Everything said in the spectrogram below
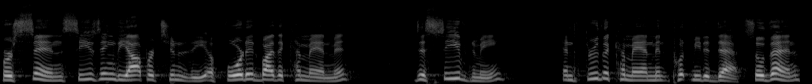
For sin, seizing the opportunity afforded by the commandment, deceived me, and through the commandment put me to death. So then,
